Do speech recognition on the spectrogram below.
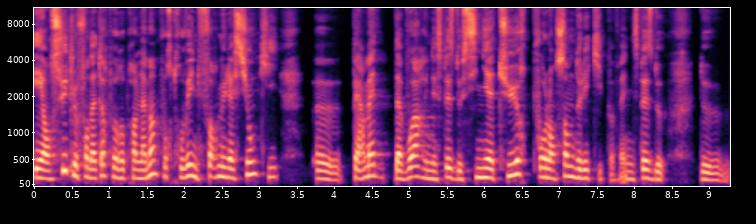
Et ensuite, le fondateur peut reprendre la main pour trouver une formulation qui euh, permettre d'avoir une espèce de signature pour l'ensemble de l'équipe, enfin une espèce de, de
